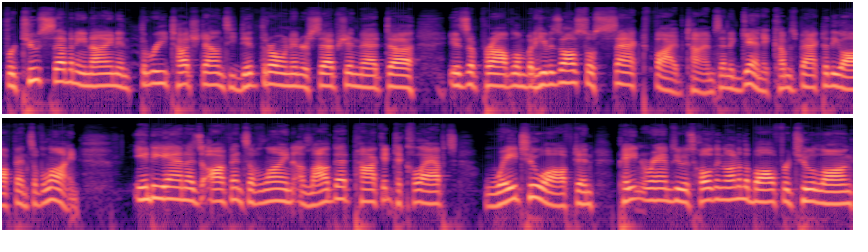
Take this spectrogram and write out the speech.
for 279 and three touchdowns. He did throw an interception that uh, is a problem, but he was also sacked five times. And again, it comes back to the offensive line. Indiana's offensive line allowed that pocket to collapse way too often. Peyton Ramsey was holding onto the ball for too long.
